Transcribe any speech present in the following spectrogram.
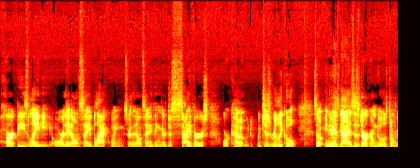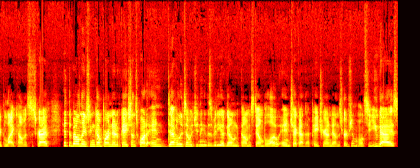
Harpy's Lady, or they don't say Black Wings, or they don't say anything. They're just Cyverse or Code, which is really cool. So, anyways, guys, this is Dark Armed Duelist. Don't forget to like, comment, subscribe, hit the bell next to become part of notification squad, and definitely tell me what you think of this video down in the comments down below, and check out that Patreon down in the description. We'll see you guys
